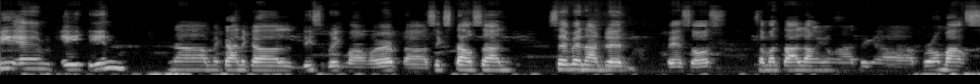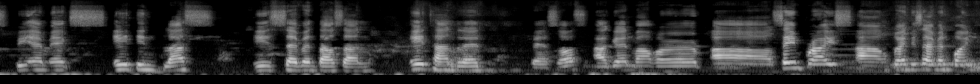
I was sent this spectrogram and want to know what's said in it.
PM18 na mechanical disc brake mga curve, uh, 6,700 pesos. Samantalang yung ating uh, Promax PMX 18 Plus is 7,800 pesos. Again, mga curb, uh, same price ang 27.5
